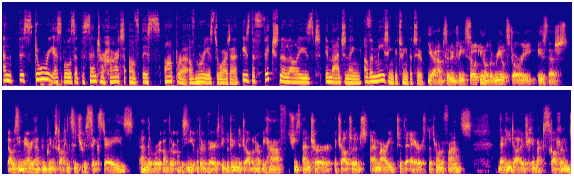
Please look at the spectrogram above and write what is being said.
And the story, I suppose, at the centre heart of this opera of Maria Stuarda is the fictionalized imagining of a meeting between the two. Yeah, absolutely. So, you know, the real story is that obviously Mary had been Queen of Scotland since she was six days, and there were other obviously other various people doing the job on her behalf. She spent her childhood uh, married to the heir to the throne of France. Then he died. She came back to Scotland.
